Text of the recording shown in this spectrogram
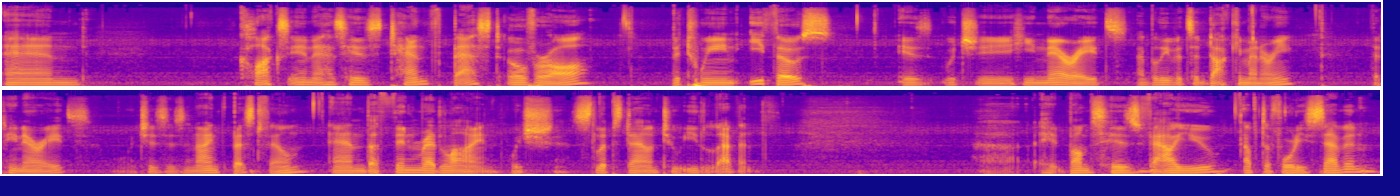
and clocks in as his 10th best overall between Ethos is which he, narrates, I believe it's a documentary that he narrates, which is his ninth best film, and The Thin Red Line, which slips down to 11th. Uh, it bumps his value up to 47,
